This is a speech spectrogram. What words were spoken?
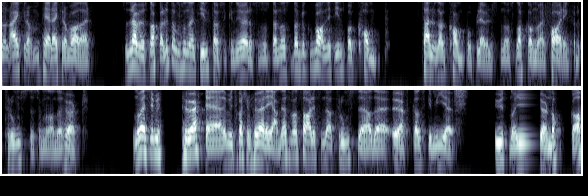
når Eikram, Per Eikram var der, så drev vi og snakka litt om sånne tiltak som kunne gjøres. og så Da var han litt inne på kamp selve den kampopplevelsen og snakka om noe erfaring fra Tromsø som han hadde hørt. Nå er ikke hørte, vi kanskje hører igjen, ja, han sa liksom det at Tromsø hadde økt ganske mye uten å gjøre noe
